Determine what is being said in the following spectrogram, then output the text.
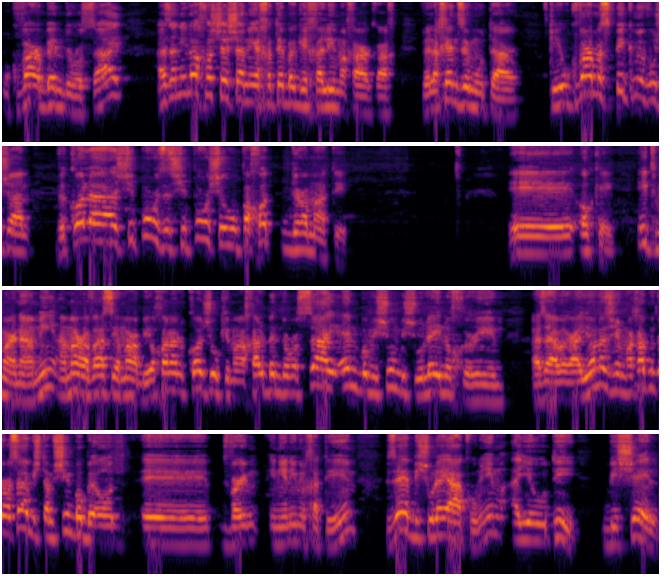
הוא כבר בן דורסאי, אז אני לא חושש שאני אחטא בגחלים אחר כך, ולכן זה מותר, כי הוא כבר מספיק מבושל. וכל השיפור זה שיפור שהוא פחות דרמטי. אה, אוקיי, איתמר נמי, אמר רב אסי אמר רבי יוחנן, כלשהו כמאכל בן דורסאי אין בו משום בישולי נוכרים. אז הרעיון הזה של מאכל בן דורסאי משתמשים בו בעוד אה, דברים, עניינים הלכתיים, זה בישולי עכו"ם. אם היהודי בישל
